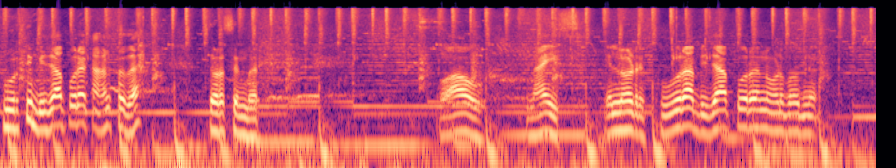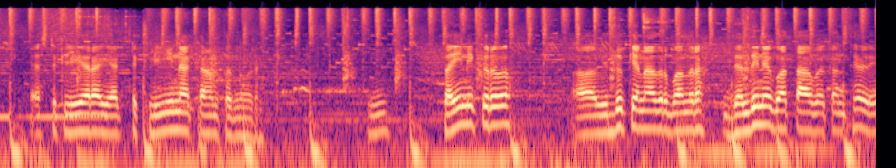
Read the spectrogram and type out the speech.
ಪೂರ್ತಿ ಬಿಜಾಪುರ ಕಾಣ್ತದೆ. ತೋರಿಸ್ತೀನಿ ಬರ್ರಿ. ವಾವ್ ನೈಸ್ ಇಲ್ಲಿ ನೋಡ್ರಿ, ಪೂರಾ ಬಿಜಾಪುರ ನೋಡ್ಬೋದು ನೀವು. ಎಷ್ಟು ಕ್ಲಿಯರಾಗಿ ಎಷ್ಟು ಕ್ಲೀನಾಗಿ ಕಾಣ್ತದೆ ನೋಡ್ರಿ. ಹ್ಞೂ ಸೈನಿಕರು ಯುದ್ಧಕ್ಕೇನಾದರೂ ಬಂದ್ರೆ ಜಲ್ದಿನೇ ಗೊತ್ತಾಗಬೇಕಂಥೇಳಿ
